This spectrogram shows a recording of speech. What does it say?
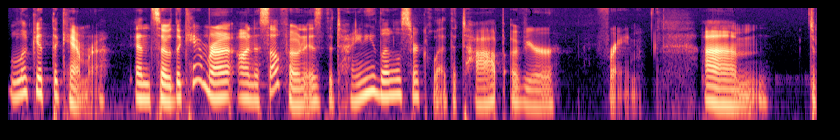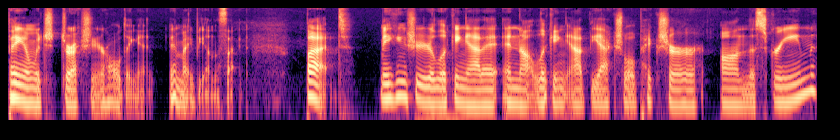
look at the camera. And so the camera on a cell phone is the tiny little circle at the top of your frame. Um, depending on which direction you're holding it, it might be on the side. But making sure you're looking at it and not looking at the actual picture on the screen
